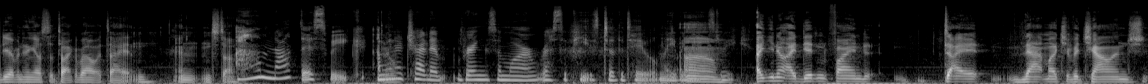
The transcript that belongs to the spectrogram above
Do you have anything else to talk about with diet and, and, and stuff? Um, not this week. I'm No. gonna try to bring some more recipes to the table maybe next Um, week. I, you know, I didn't find diet that much of a challenge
